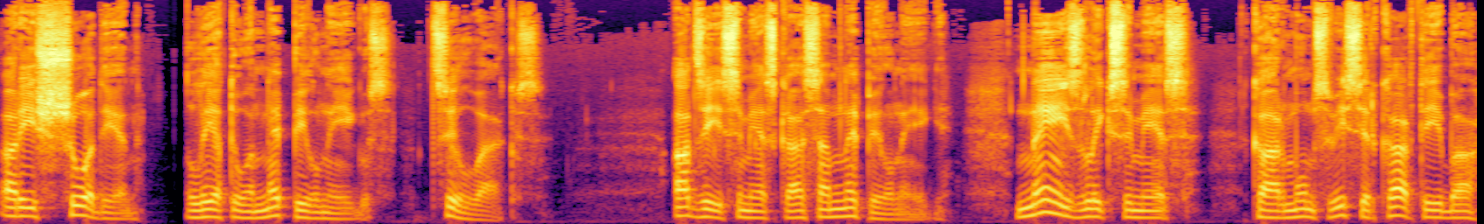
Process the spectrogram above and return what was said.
arī šodien lieto nepilnīgus cilvēkus. Atzīsimies, ka esam nepilnīgi, neizliksimies, kā ar mums viss ir kārtībā,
